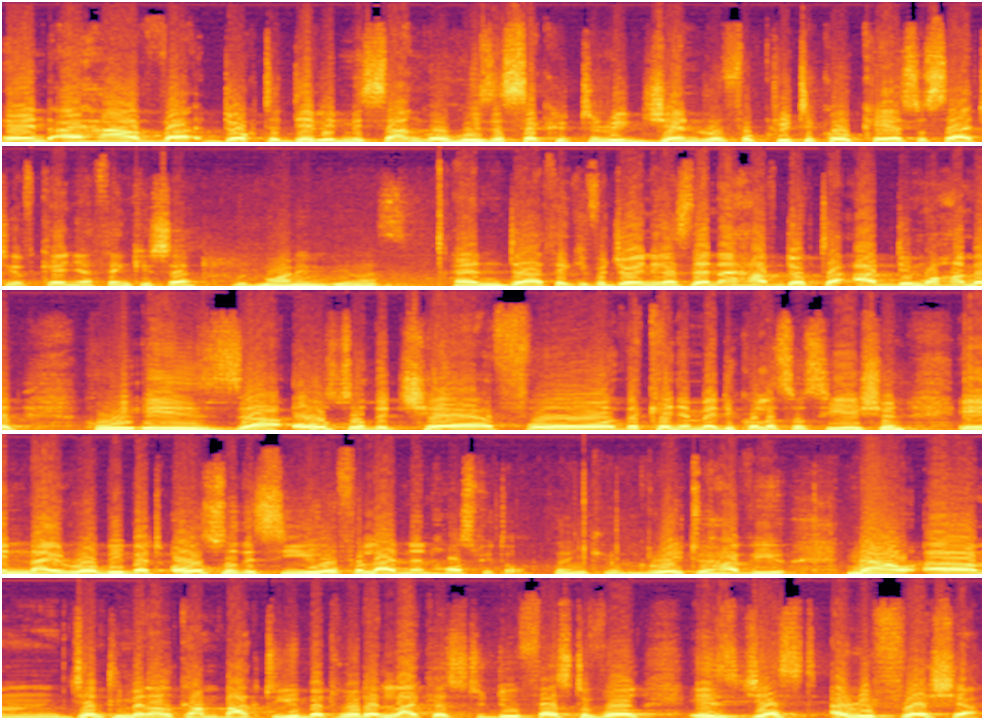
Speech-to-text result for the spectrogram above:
And I have uh, Dr. David Misango, who is the Secretary General for Critical Care Society of Kenya. Thank you, sir. Good morning, viewers. And uh, thank you for joining us. Then I have Dr. Abdi Mohammed, who is uh, also the chair for the Kenya Medical Association in Nairobi, but also the CEO for Ladnan Hospital. Thank you. Great to have you. Now, um, gentlemen, I'll come back to you, but what I'd like us to do, first of all, is just a refresher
